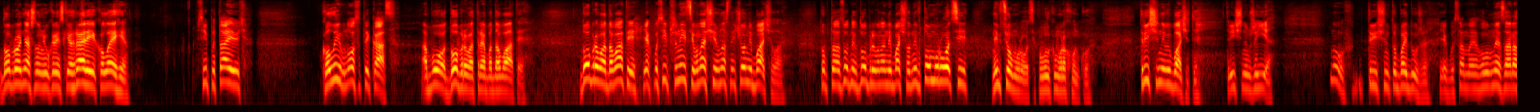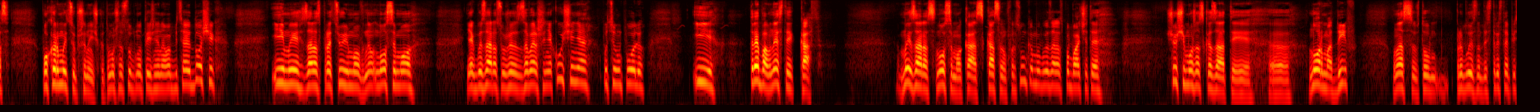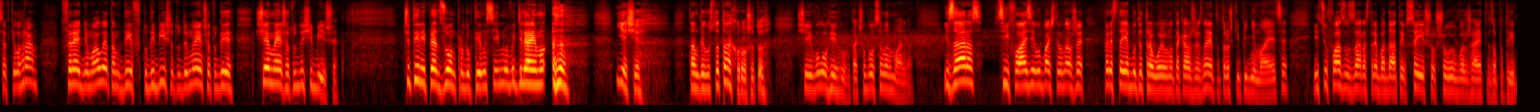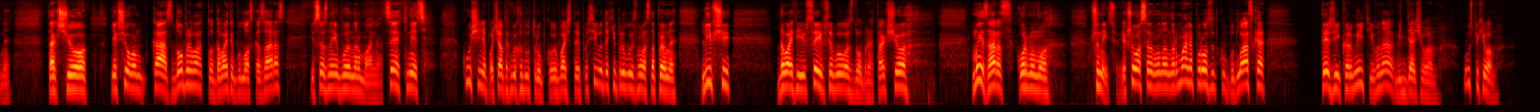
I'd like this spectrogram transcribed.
Доброго дня, шановні українські аграрії, колеги. Всі питають, коли вносити каз або добрива треба давати. Добрива давати, як по цій пшениці, вона ще в нас нічого не бачила. Тобто азотних добрив вона не бачила ні в тому році, ні в цьому році, по великому рахунку. Тріщини ви бачите, тріщини вже є. Ну, тріщини то байдуже. Якби саме головне зараз покормити цю пшеничку, тому що наступного тижня нам обіцяють дощик. І ми зараз працюємо, вносимо, якби зараз уже завершення кущення по цьому полю. І треба внести каз. Ми зараз носимо каз з касовими форсунками, ви зараз побачите. Що ще можна сказати? Е, норма див. У нас тому приблизно десь 350 кг в середньому, але там див туди більше, туди менше, туди ще менше, туди ще більше. 4-5 зон продуктивності ми виділяємо. Є ще там, де густота хороша, то ще й вологий ґрунт, так що було все нормально. І зараз в цій фазі, ви бачите, вона вже перестає бути травою, вона така вже, знаєте, трошки піднімається. І цю фазу зараз треба дати все, що, що ви вважаєте за потрібне. Так що, якщо вам каз добрива, то давайте, будь ласка, зараз, і все з нею буде нормально. Це кінець кущення, початок виходу в трубку. Ви бачите, посіви такі приблизно у вас, напевне, ліпші. Давайте і все, і все буде у вас добре. Так що ми зараз кормимо пшеницю. Якщо у вас вона нормальна по розвитку, будь ласка, теж її корміть, і вона віддячить вам. Успіхів вам!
